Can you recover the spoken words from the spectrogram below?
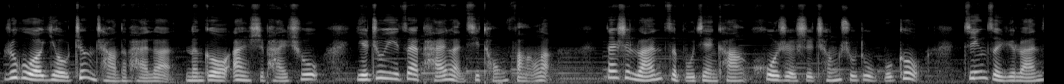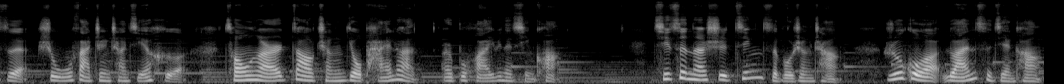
如果有正常的排卵，能够按时排出，也注意在排卵期同房了，但是卵子不健康或者是成熟度不够，精子与卵子是无法正常结合，从而造成有排卵而不怀孕的情况。其次呢是精子不正常，如果卵子健康。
